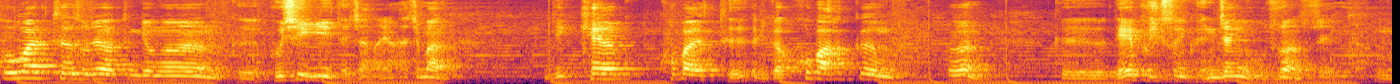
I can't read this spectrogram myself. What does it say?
코발트 소재 같은 경우는 그 부식이 되잖아요. 하지만 니켈 코발트 그러니까 코바 합금은 그 내부식성이 굉장히 우수한 소재입니다. 음,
